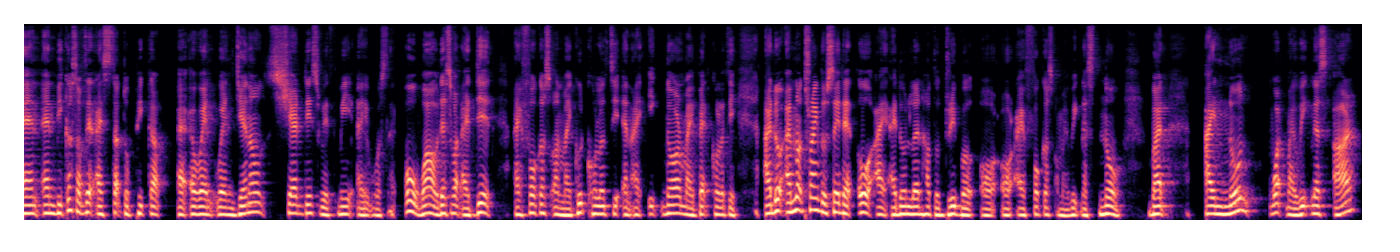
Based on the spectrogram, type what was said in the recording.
and and because of that i start to pick up uh, when when Janelle shared this with me i was like oh wow that's what i did. I focus on my good quality and i ignore my bad quality. I don't i'm not trying to say that oh i, I don't learn how to dribble or or i focus on my weakness. No but i know what my weakness are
